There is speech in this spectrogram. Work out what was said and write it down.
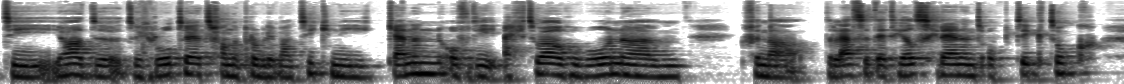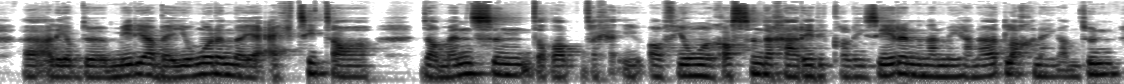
die ja, de, de grootheid van de problematiek niet kennen of die echt wel gewoon... Um, ik vind dat de laatste tijd heel schrijnend op TikTok, uh, allee, op de media bij jongeren, dat je echt ziet dat, dat mensen, dat, dat, of jonge gasten, dat gaan radicaliseren en daarmee gaan uitlachen en gaan doen.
